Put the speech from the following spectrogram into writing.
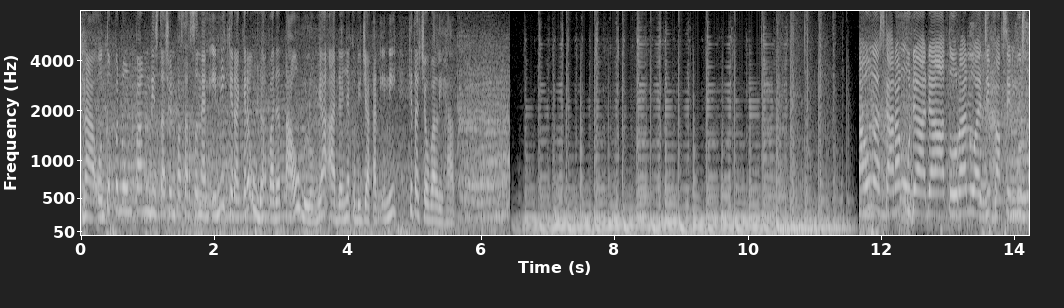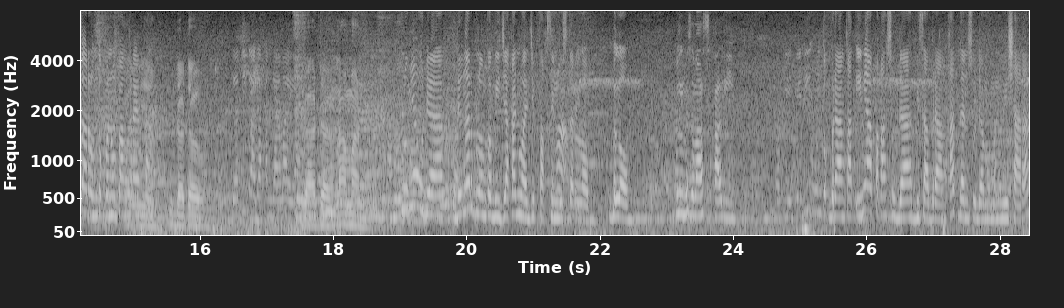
Nah, untuk penumpang di stasiun Pasar Senen ini kira-kira udah pada tahu belum ya adanya kebijakan ini? Kita coba lihat. Tahu nggak sekarang udah ada aturan wajib vaksin booster untuk penumpang kereta? Iya, udah tahu. Berarti nggak ada kendala ya? Nggak ada, laman. Sebelumnya udah dengar belum kebijakan wajib vaksin booster? Belum, belum. Belum sama sekali. Oke, jadi untuk berangkat ini apakah sudah bisa berangkat dan sudah memenuhi syarat?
